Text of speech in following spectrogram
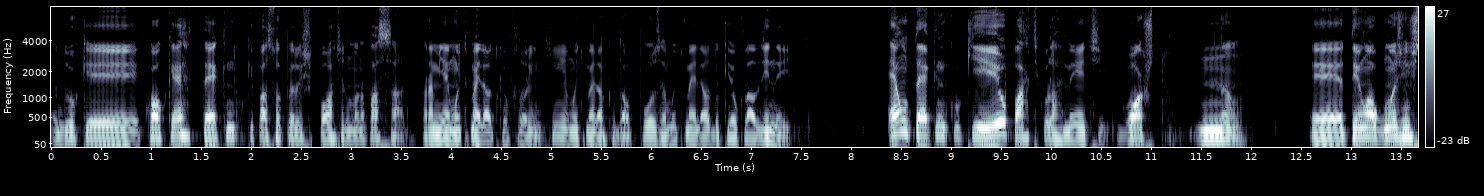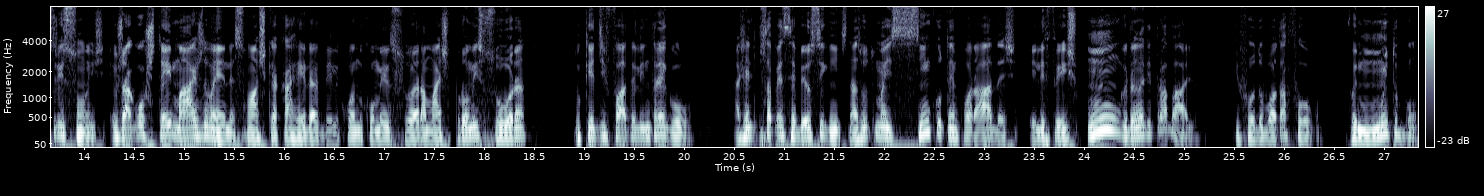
do que qualquer técnico que passou pelo esporte no ano passado. Para mim, é muito melhor do que o Florentino, é muito melhor que o Dalpozo, é muito melhor do que o Claudinei. É um técnico que eu, particularmente, gosto? Não. É, eu tenho algumas restrições. Eu já gostei mais do Anderson. Acho que a carreira dele, quando começou, era mais promissora do que de fato ele entregou. A gente precisa perceber o seguinte: nas últimas cinco temporadas, ele fez um grande trabalho, que foi do Botafogo. Foi muito bom.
